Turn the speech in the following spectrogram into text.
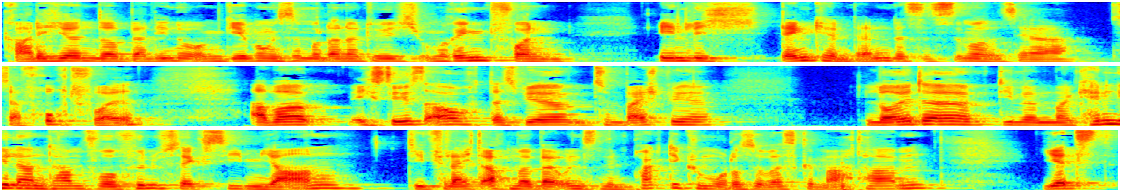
Gerade hier in der Berliner Umgebung sind wir da natürlich umringt von ähnlich Denkenden. Das ist immer sehr, sehr fruchtvoll. Aber ich sehe es auch, dass wir zum Beispiel Leute, die wir mal kennengelernt haben vor fünf, sechs, sieben Jahren, die vielleicht auch mal bei uns ein Praktikum oder sowas gemacht haben, jetzt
